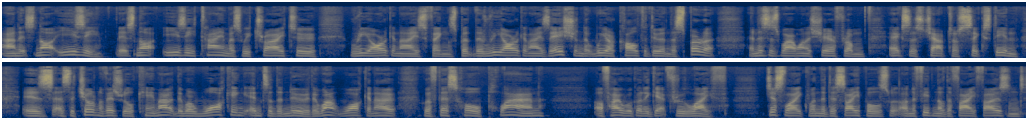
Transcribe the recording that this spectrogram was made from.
and it's not easy. It's not easy time as we try to reorganize things, but the reorganization that we are called to do in the Spirit, and this is why I want to share from Exodus chapter 16, is as the children of Israel came out, they were walking into the new. They weren't walking out with this whole plan of how we're going to get through life. Just like when the disciples on the feeding of the 5,000,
